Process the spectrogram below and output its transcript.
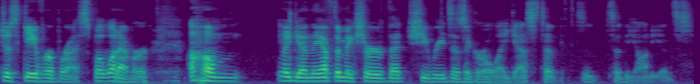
just gave her breasts, but whatever. Um, again, they have to make sure that she reads as a girl, I guess, to to, to the audience.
